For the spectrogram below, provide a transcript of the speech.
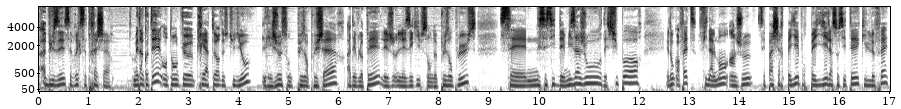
abusé c'est vrai que c'est très cher. Mais d'un côté en tant que créateur de studio les jeux sont de plus en plus chers à développer les jeux, les équipes sont de plus en plus c'est nécessite des mises à jour des supports et donc en fait, finalement, un jeu, c'est pas cher payé pour payer la société qui le fait,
